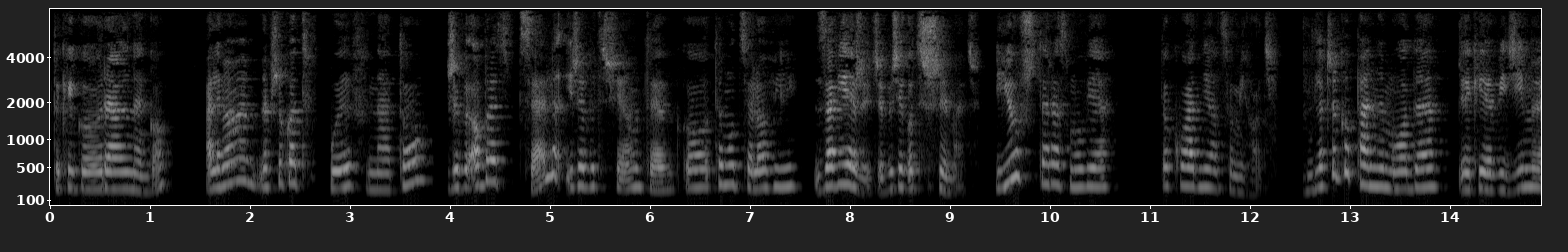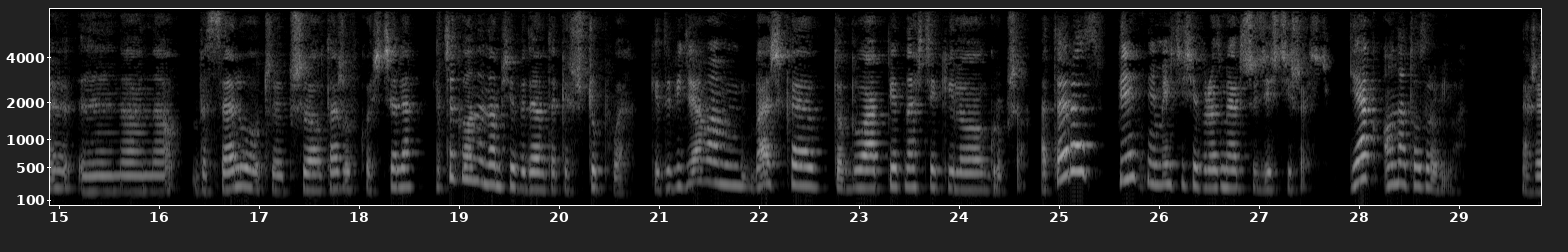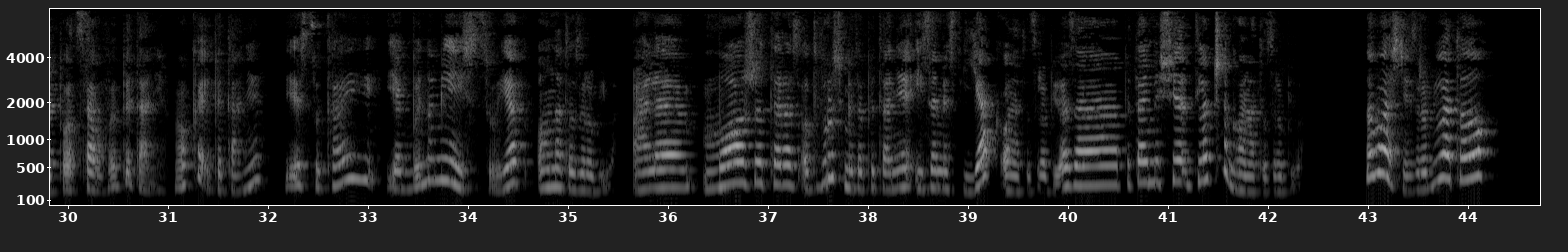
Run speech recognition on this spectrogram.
takiego realnego, ale mamy na przykład wpływ na to, żeby obrać cel i żeby się tego, temu celowi zawierzyć, żeby się go trzymać. I już teraz mówię dokładnie o co mi chodzi. Dlaczego panny młode, jakie widzimy y, na, na weselu czy przy ołtarzu w kościele, dlaczego one nam się wydają takie szczupłe? Kiedy widziałam Baśkę, to była 15 kilo grubsza, a teraz pięknie mieści się w rozmiar 36. Jak ona to zrobiła? Nasze podstawowe pytanie. Okej, okay, pytanie jest tutaj jakby na miejscu. Jak ona to zrobiła? Ale może teraz odwróćmy to pytanie i zamiast jak ona to zrobiła, zapytajmy się, dlaczego ona to zrobiła. No właśnie, zrobiła to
